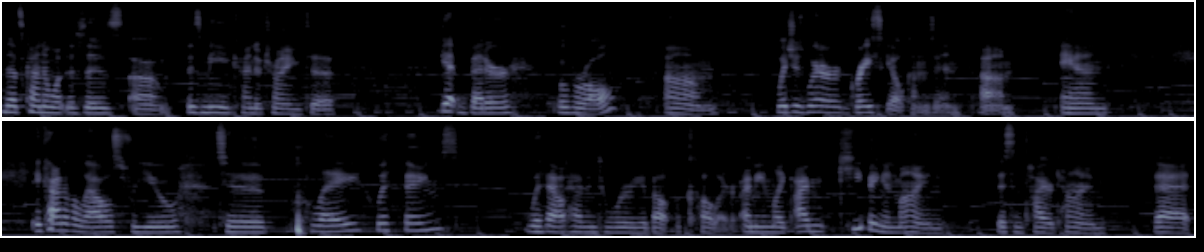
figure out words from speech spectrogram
that's kind of what this is. Um, is me kind of trying to get better overall. Um, which is where grayscale comes in. Um, and it kind of allows for you to play with things without having to worry about the color. I mean, like, I'm keeping in mind this entire time that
